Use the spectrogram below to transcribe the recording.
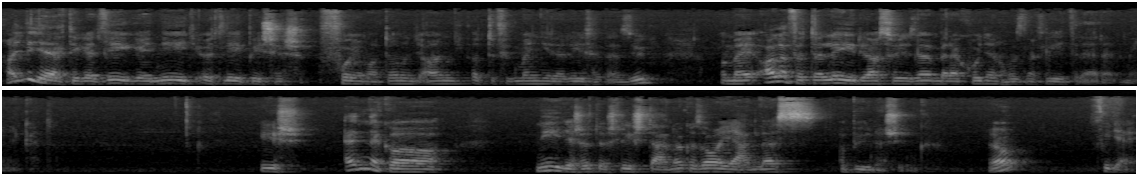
Hagyj vigyelek téged végig egy négy-öt lépéses folyamaton, hogy attól függ mennyire részletezzük, amely alapvetően leírja azt, hogy az emberek hogyan hoznak létre eredményeket. És ennek a négyes, ötös listának az alján lesz a bűnösünk. Jó? Figyelj!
